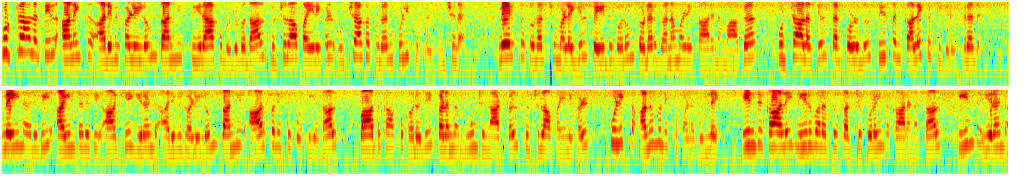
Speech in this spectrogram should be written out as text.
குற்றாலத்தில் அனைத்து அருவிகளிலும் தண்ணீர் சீராக விழுவதால் சுற்றுலா பயணிகள் உற்சாகத்துடன் குளித்து செல்கின்றனர். மேற்கு தொடர்ச்சி மலையில் பெய்து வரும் தொடர் கனமழை காரணமாக குற்றாலத்தில் தற்பொழுது சீசன் களை கட்டியிருக்கிறது. மெயின் அருவி ஐந்தருவி ஆகிய இரண்டு அருவிகளிலும் தண்ணீர் ஆர்ப்பரித்து கொட்டியதால் பாதுகாப்பு கருதி கடந்த மூன்று நாட்கள் சுற்றுலா பயணிகள் குளிக்க அனுமதிக்கப்படவில்லை. இன்று காலை நீர்வரத்து சற்று குறைந்த காரணத்தால் இந்த இரண்டு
